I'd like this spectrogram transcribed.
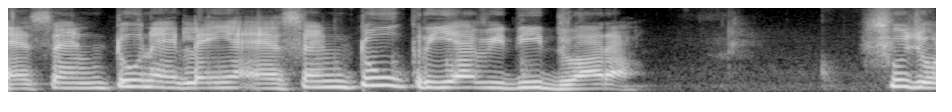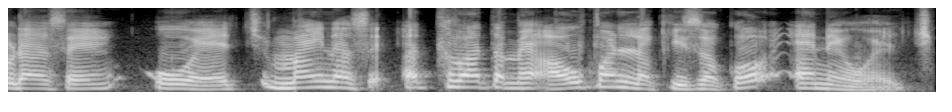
એસએન ટુ ને? એટલે અહીંયા એસએન ટુ ક્રિયાવિધિ દ્વારા શું જોડાશે? ઓએચ માઇનસ અથવા તમે આવું પણ લખી શકો એનએઓએચ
